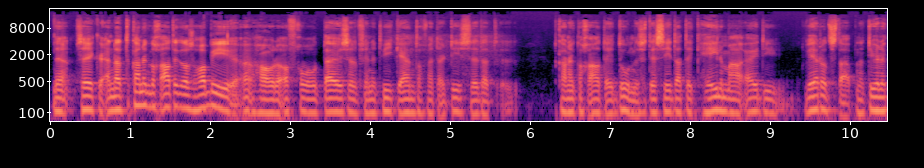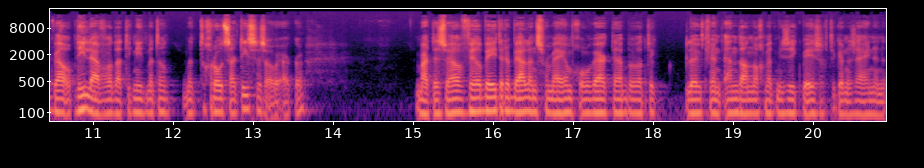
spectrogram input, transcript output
ja, zeker. En dat kan ik nog altijd als hobby eh, houden. Of gewoon thuis of in het weekend of met artiesten. Dat eh, kan ik nog altijd doen. Dus het is niet dat ik helemaal uit die wereld stap. Natuurlijk wel op die level dat ik niet met, een, met de grootste artiesten zou werken. Maar het is wel een veel betere balance voor mij om gewoon werk te hebben wat ik leuk vind. En dan nog met muziek bezig te kunnen zijn. En,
